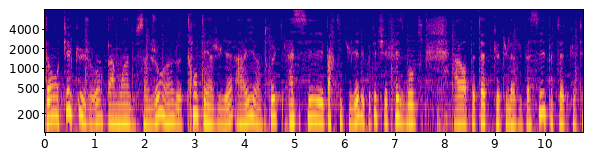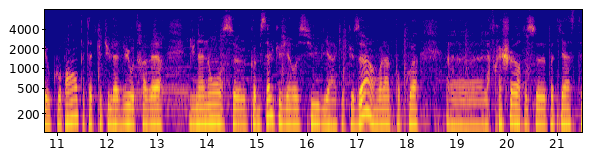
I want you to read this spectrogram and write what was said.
dans quelques jours, pas moins de 5 jours, hein, le 31 juillet, arrive un truc assez particulier du côté de chez Facebook. Alors peut-être que tu l'as vu passer, peut-être que tu es au courant, peut-être que tu l'as vu au travers d'une annonce euh, comme celle que j'ai reçue il y a quelques heures. Voilà pourquoi euh, la fraîcheur de ce podcast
